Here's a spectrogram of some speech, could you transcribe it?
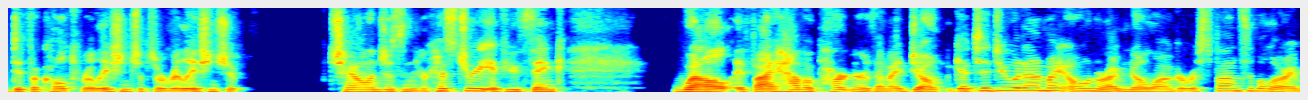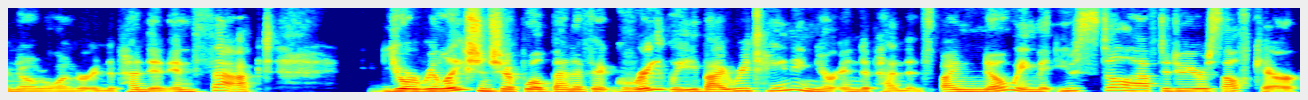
difficult relationships or relationship challenges in your history. If you think, well, if I have a partner, then I don't get to do it on my own, or I'm no longer responsible, or I'm no longer independent. In fact, your relationship will benefit greatly by retaining your independence, by knowing that you still have to do your self care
